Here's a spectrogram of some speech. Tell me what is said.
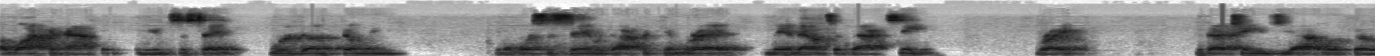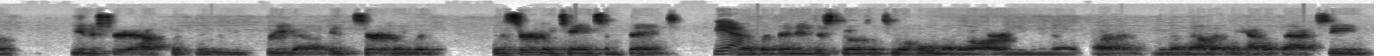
a lot can happen. I mean, it's to say we're done filming, you know, what's to say with Dr. Kim Ray and they announce a vaccine, right? Could that change the outlook of the industry or how quickly we rebound? It certainly would, it would certainly change some things. Yeah. You know, but then it just goes into a whole other argument of, all right, you know, now that we have a vaccine,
